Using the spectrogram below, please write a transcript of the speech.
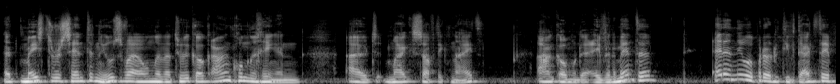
Het meest recente nieuws, waaronder natuurlijk ook aankondigingen uit Microsoft Ignite, aankomende evenementen en een nieuwe productiviteitstip.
